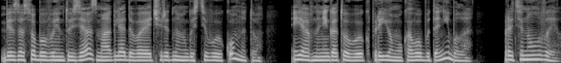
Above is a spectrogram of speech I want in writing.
Без особого энтузиазма, оглядывая очередную гостевую комнату, явно не готовую к приему кого бы то ни было, протянул Вейл.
